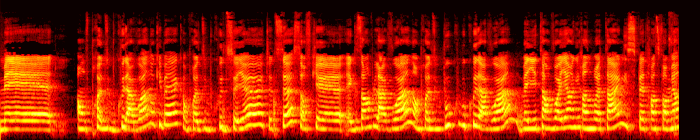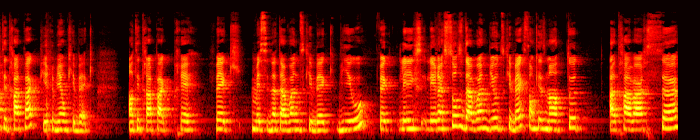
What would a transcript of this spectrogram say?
Mais on produit beaucoup d'avoine au Québec, on produit beaucoup de soya, tout ça, sauf que, exemple, l'avoine, on produit beaucoup, beaucoup d'avoine, mais il est envoyé en Grande-Bretagne, il se fait transformer en tétrapac, puis il revient au Québec, en tétrapac prêt. Fait que, mais c'est notre avoine du Québec bio. Fait que les, les ressources d'avoine bio du Québec sont quasiment toutes à travers ça,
